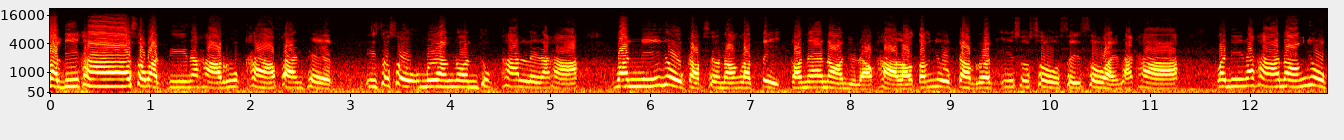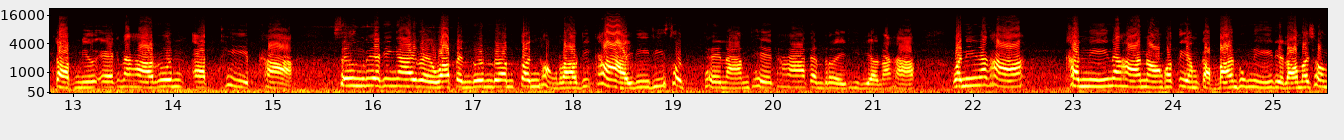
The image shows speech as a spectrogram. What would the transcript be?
วัสดีค่ะ สวัสดีนะคะ ลูกค้าแฟนเพจอิสุสุเมืองนนท์ทุกท่านเลยนะคะ วันนี้อยู่กับเซลน้องลัตติก็แน่นอนอยู่แล้วค่ะ เราต้องอยู่กับรถอิสุสุสวยๆนะคะ วันนี้นะคะน้องอยู่กับ m ิ X นะคะ รุ่น Active ค่ะ ซึ่งเรียกง่ายๆเลยว่าเป็นรุ่นเริ่มต้นของเราที่ขายดีที่สุดเทน้ำเทท่ากันเลยทีเดียวนะคะ วันนี้นะคะคันนี้นะคะน้องเขาเตรียมกลับบ้านพรุ่งนี้เดี๋ยวเรามาชม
